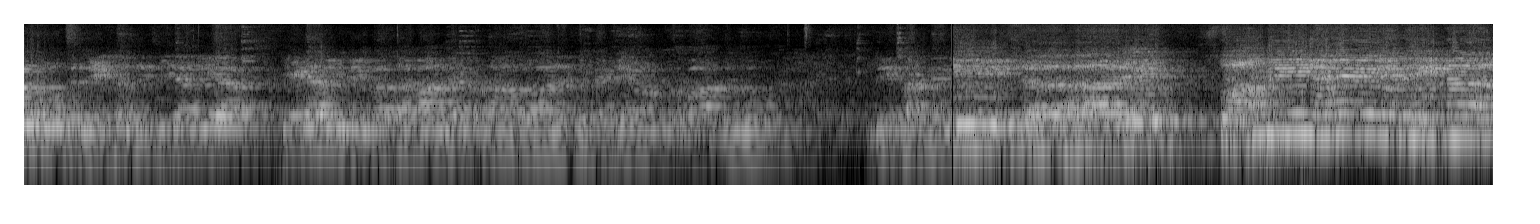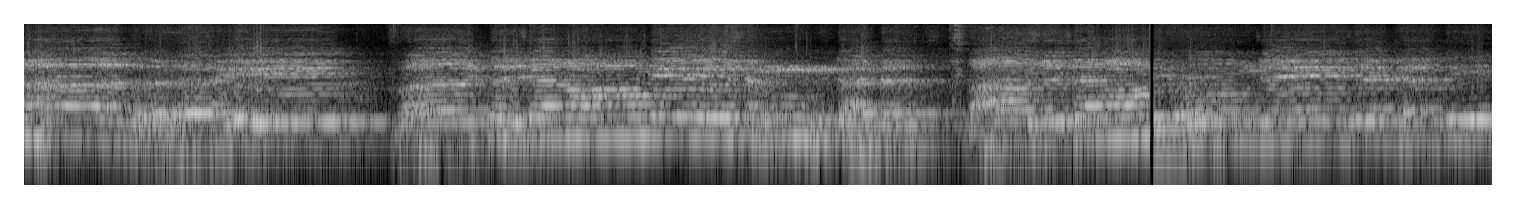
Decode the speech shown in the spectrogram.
ਨੂੰ ਡੋਨੇਸ਼ਨ ਦਿੱਤੀ ਜਾਂਦੀ ਆ। ਜਿਹੜਾ ਵੀ ਮੈਂਬਰ ਸਾਹਿਬਾਨ ਜਾਂ ਪ੍ਰਧਾਨ ਸਾਹਿਬਾਨ ਇੱਥੇ ਬੈਠੇ ਹੋਣ, ਪਰਿਵਾਰ ਨੂੰ ਲੈ ਸਕਦੇ ਨੇ। ਸਹਾਰੇ ਸੁਆਮੀ ਨੇ ਨਿਨਾਦ ਹਰੇ ਵਤ ਜਨੋਗੇ ਸੰਕਟ ਬਾਜ ਜਨੋ ਓਮ ਜੈ ਜਗਤੀ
